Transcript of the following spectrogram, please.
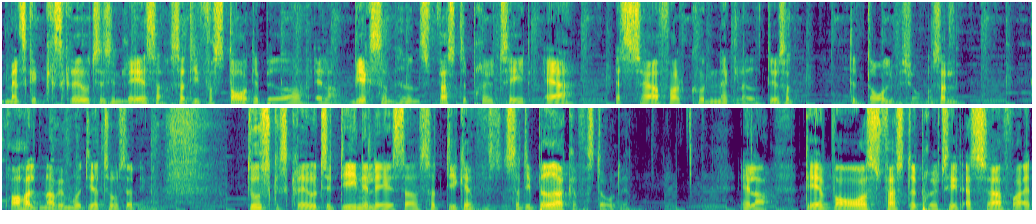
Man skal skrive til sin læser, så de forstår det bedre, eller virksomhedens første prioritet er at sørge for, at kunden er glad. Det er jo så den dårlige version. Og så prøv at holde den op imod de her to sætninger. Du skal skrive til dine læsere, så de, kan, så de bedre kan forstå det. Eller, det er vores første prioritet at sørge for, at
